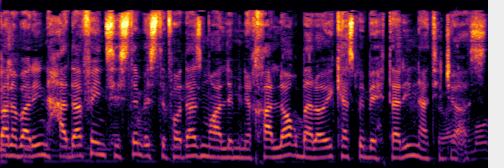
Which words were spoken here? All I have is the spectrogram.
بنابراین هدف این سیستم استفاده از معلمین خلاق برای کسب بهترین نتیجه است.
